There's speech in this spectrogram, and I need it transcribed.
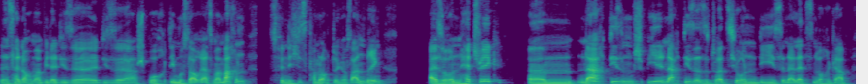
dann ist halt auch immer wieder diese, dieser Spruch, die musst du auch erstmal machen. Das finde ich, das kann man auch durchaus anbringen. Also ein Hattrick ähm, nach diesem Spiel, nach dieser Situation, die es in der letzten Woche gab,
